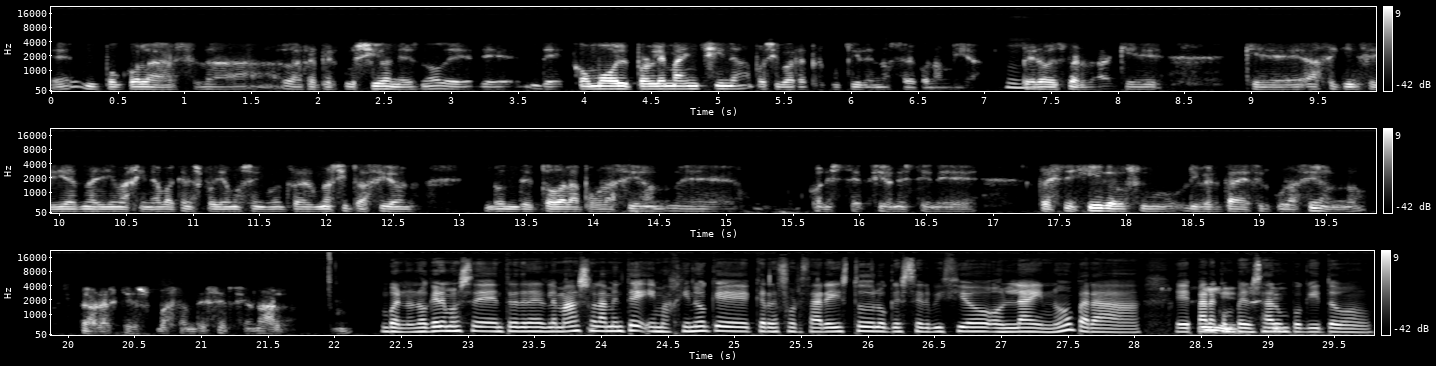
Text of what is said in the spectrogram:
¿eh? un poco las, las repercusiones, ¿no? De, de, cómo el problema en China pues iba a repercutir en nuestra economía. Pero es verdad que, que hace 15 días nadie imaginaba que nos podíamos encontrar en una situación donde toda la población, eh, con excepciones, tiene restringido su libertad de circulación, ¿no? La verdad es que es bastante excepcional. Bueno, no queremos eh, entretenerle más, solamente imagino que, reforzaréis todo lo que es servicio online, ¿no? Para, eh, para compensar un poquito.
